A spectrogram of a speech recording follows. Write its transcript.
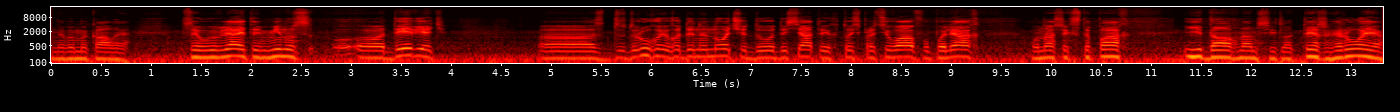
не вимикали. Це уявляєте, мінус 9 е, з 2 години ночі до 10 хтось працював у полях, у наших степах і дав нам світло. Теж герої,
